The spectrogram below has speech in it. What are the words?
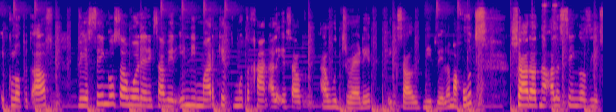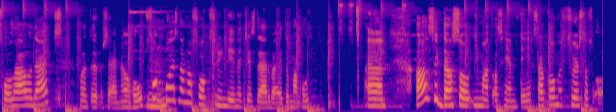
ik klop het af, weer single zou worden en ik zou weer in die market moeten gaan, allereerst zou ik, I would dread it, ik zou het niet willen, maar goed. Shout-out naar alle singles die het volhouden daar. Want er zijn een hoop Mhm. fuckboys en een fuckvriendinnetjes daar buiten. Maar goed. Ehm, als ik dan zo iemand als hem tegen zou komen, first of all,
